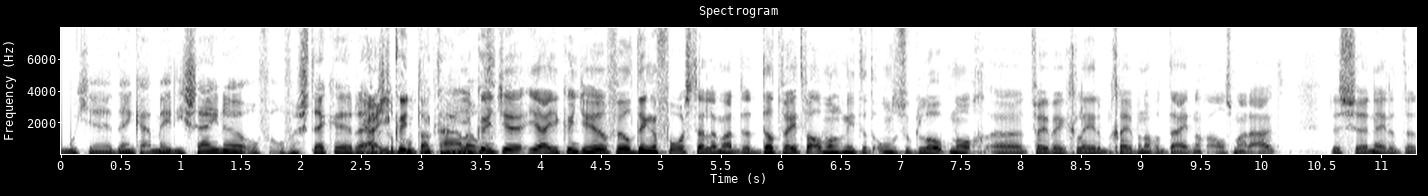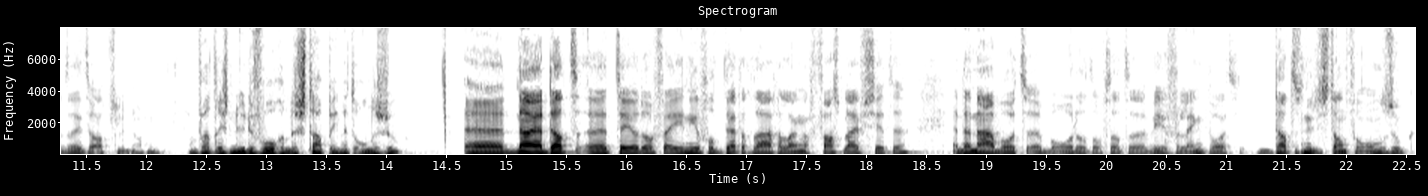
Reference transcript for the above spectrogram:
moet je denken aan medicijnen of, of een stekker ja, je kunt, contact halen? Je, kunt je, ja, je kunt je heel veel dingen voorstellen, maar dat, dat weten we allemaal nog niet. Het onderzoek loopt nog. Uh, twee weken geleden begrepen we nog het tijd nog alsmaar uit. Dus uh, nee, dat, dat weten we absoluut nog niet. Wat is nu de volgende stap in het onderzoek? Uh, nou ja, dat uh, Theodor V. in ieder geval 30 dagen langer vast blijft zitten. En daarna wordt uh, beoordeeld of dat weer verlengd wordt. Dat is nu de stand van onderzoek.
